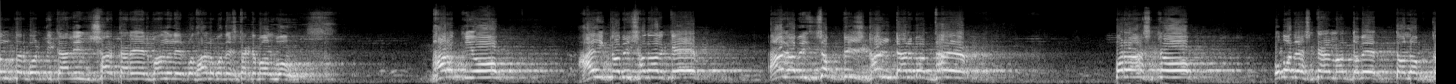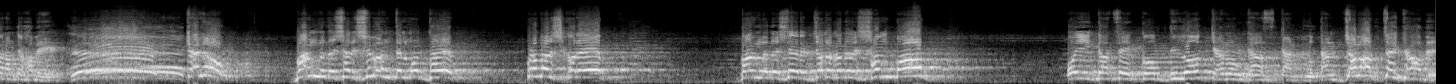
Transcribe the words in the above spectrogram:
অন্তর্বর্তীকালীন সরকারের মাননীয় প্রধান উপদেষ্টাকে বলব, ভারতীয় হাই কমিশনারকে আগামী চব্বিশ ঘণ্টার মধ্যে পররাষ্ট্র উপদেষ্টার মাধ্যমে তলব করাতে হবে। কেন? বাংলাদেশের সীমান্তের মধ্যে প্রবেশ করে বাংলাদেশের জনগণের সম্পদ ওই গাছে কোপ দিল কেন গাছ কাটলো? তার জবাব চাইতে হবে।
